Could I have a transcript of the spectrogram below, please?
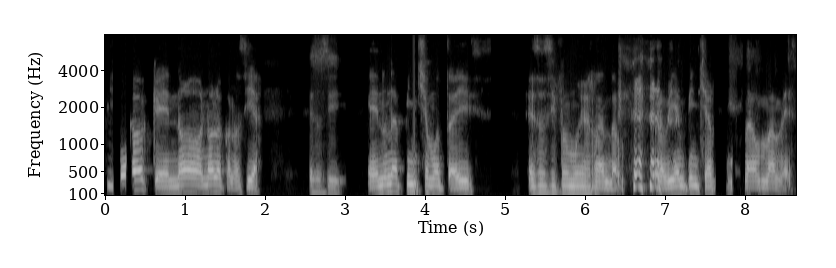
tipo que no, no lo conocía, Eso sí, en una pinche moto ahí. Eso sí fue muy random, pero bien pinche, no mames.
